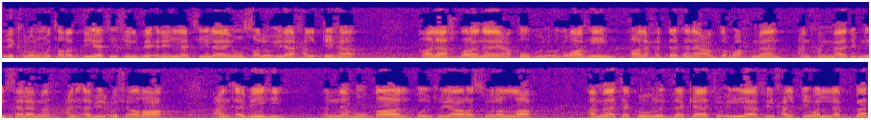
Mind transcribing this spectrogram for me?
ذكر المتردية في البئر التي لا يوصل إلى حلقها. قال أخبرنا يعقوب بن إبراهيم قال حدثنا عبد الرحمن عن حماد بن سلمة عن أبي العشراء عن أبيه أنه قال قلت يا رسول الله أما تكون الزكاة إلا في الحلق واللبة؟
